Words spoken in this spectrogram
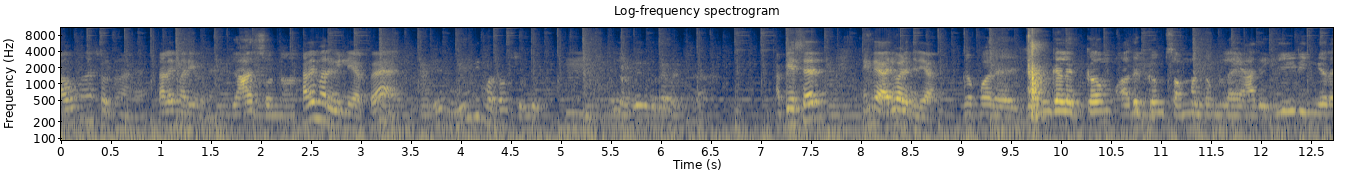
அவங்க தான் சொல்றாங்க. தலைமறைவு. யார் சொன்னா? தலைமறைவு இல்லையா அப்ப? அது நீதிமன்றம் இருக்கா அப்படியே சார் எங்க அறிவாளி தெரியா பாரு எங்களுக்கும் அதுக்கும் சம்பந்தம் இல்லை. அது ஈடிங்கிற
